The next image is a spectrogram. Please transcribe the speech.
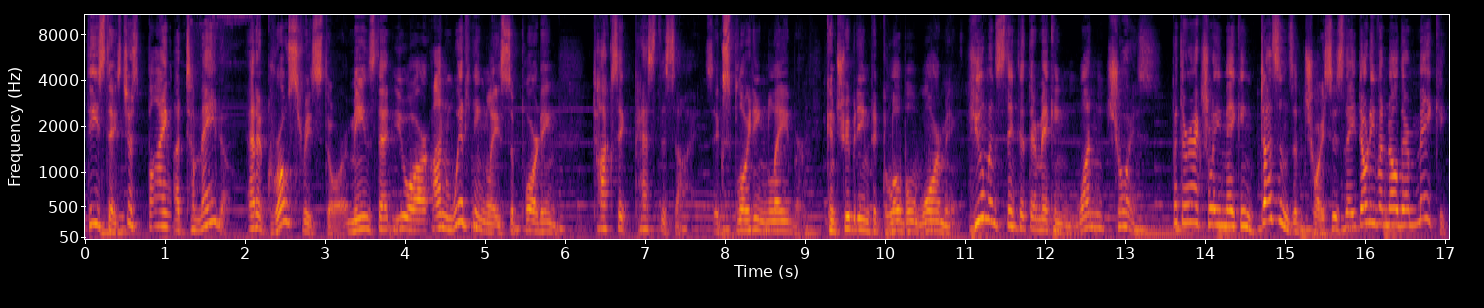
these days, just buying a tomato at a grocery store means that you are unwittingly supporting toxic pesticides, exploiting labor, contributing to global warming. Humans think that they're making one choice, but they're actually making dozens of choices they don't even know they're making.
